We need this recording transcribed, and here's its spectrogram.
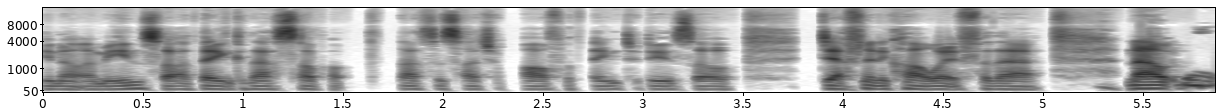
You know what I mean? So I think that's that's a, such a powerful thing to do. So definitely can't wait for that. Now, yeah.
